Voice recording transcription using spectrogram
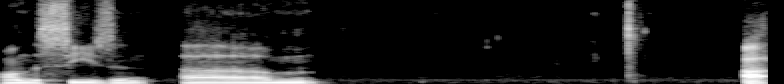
on the season. Um, I,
